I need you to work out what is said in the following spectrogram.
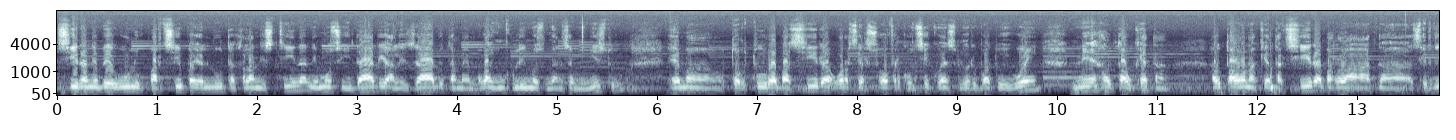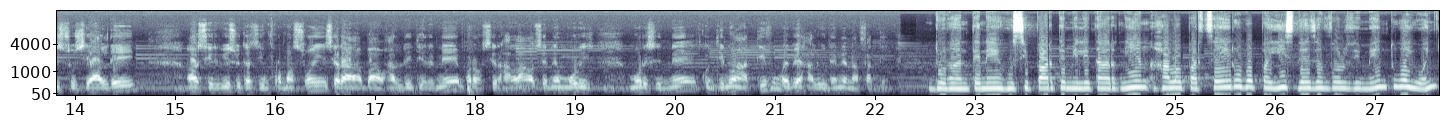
Sirane be ulu participa da luta clandestina, nemos idade alisado também, incluímos menos ministro, é uma tortura basira, ora ser sofre consequências do ribato e uem, ne hau tau keta, hau tau na keta sira para o serviço social de, serviço das informações, será ba halu de para ser halal, ser ne moris, moris ne, continua ativo, mas be halu de na fate. Durante ne husi parte militar nian halo parceiro do país desenvolvimento aiwan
